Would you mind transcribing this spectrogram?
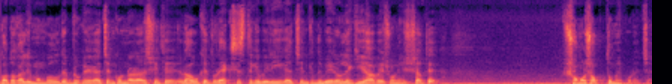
গতকালই মঙ্গলদেব ঢুকে গেছেন কন্যা রাশিতে রাহু কেতুর অ্যাক্সিস থেকে বেরিয়ে গেছেন। কিন্তু বেরোলে কী হবে? শনির সাথে সমসপ্তমে পড়েছেন।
